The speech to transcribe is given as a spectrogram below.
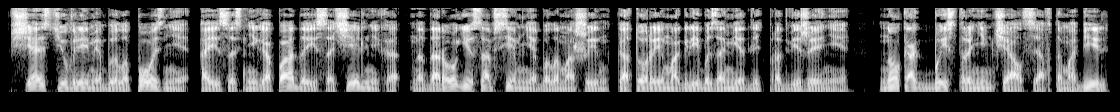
К счастью, время было позднее, а из-за снегопада и сочельника на дороге совсем не было машин, которые могли бы замедлить продвижение. Но как быстро не мчался автомобиль,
